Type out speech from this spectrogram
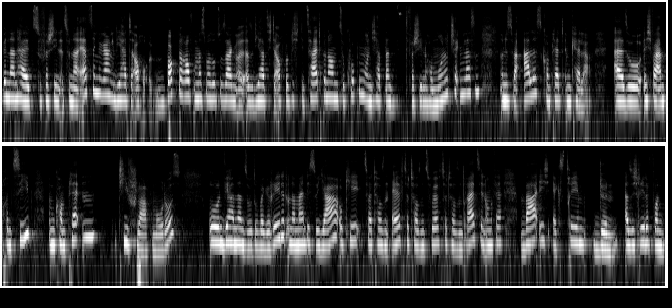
bin dann halt zu verschiedenen, zu einer Ärztin gegangen, die hatte auch Bock darauf, um es mal so zu sagen. Also die hat sich da auch wirklich die Zeit genommen zu gucken und ich habe dann verschiedene Hormone checken lassen und es war alles komplett im Keller. Also ich war im Prinzip im kompletten Tiefschlafmodus. Und wir haben dann so drüber geredet und dann meinte ich so, ja, okay, 2011, 2012, 2013 ungefähr war ich extrem dünn. Also ich rede von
